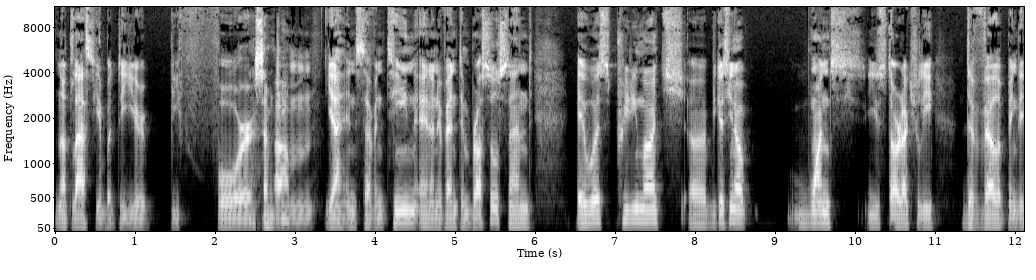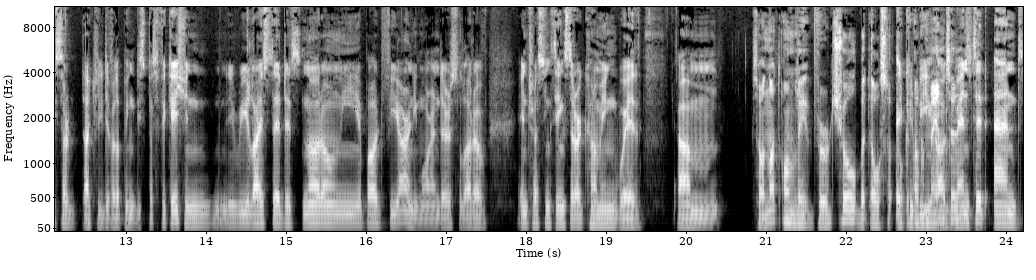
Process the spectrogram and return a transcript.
not last year, but the year before. Um, yeah, in seventeen, in an event in Brussels, and it was pretty much uh, because you know once you start actually developing, they start actually developing the specification, they realize that it's not only about VR anymore, and there's a lot of interesting things that are coming with. Um, so not only virtual, but also it could augmented. be augmented, and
